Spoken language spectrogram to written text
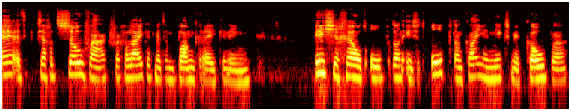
Ik zeg het zo vaak, vergelijk het met een bankrekening. Is je geld op, dan is het op, dan kan je niks meer kopen.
